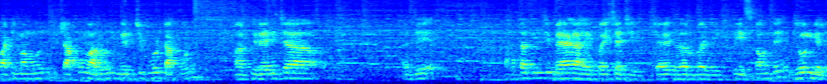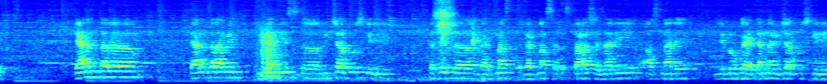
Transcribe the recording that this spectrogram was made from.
पाठीमागून चाकू मारून मिरची पूड टाकून फिर्यादीच्या जे हातातील जी बॅग आहे पैशाची चाळीस हजार रुपयाची ती हिसकावून ते घेऊन गेले. त्यानंतर त्यानंतर आम्ही फिर्यादीस विचारपूस केली. तसेच घटना घटना शेजारी असणारे जे लोक आहेत त्यांना विचारपूस केली.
